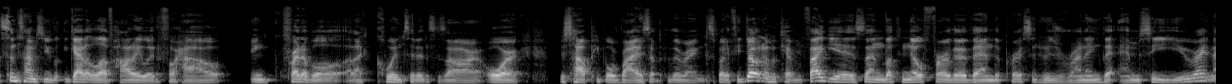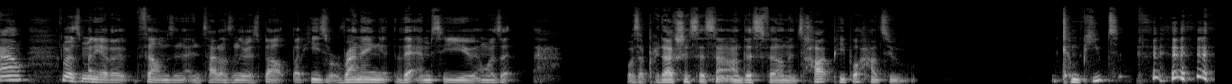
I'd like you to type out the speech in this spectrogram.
Sometimes you gotta love Hollywood for how incredible like coincidences are or just how people rise up through the ranks. But if you don't know who Kevin Feige is, then look no further than the person who's running the MCU right now. Who has many other films and, and titles under his belt, but he's running the MCU and was a was a production assistant on this film and taught people how to compute.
